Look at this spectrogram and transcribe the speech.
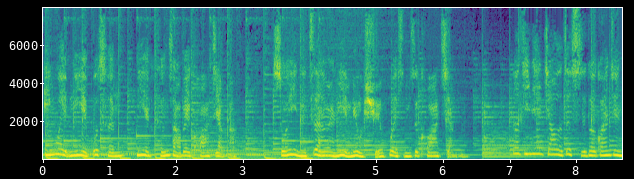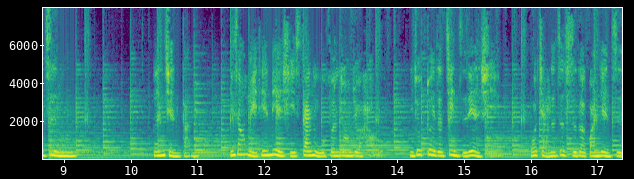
因为你也不曾，你也很少被夸奖啊，所以你自然而然你也没有学会什么是夸奖。那今天教的这十个关键字呢，很简单，你只要每天练习三五分钟就好了。你就对着镜子练习，我讲的这十个关键字，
